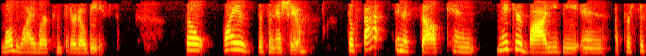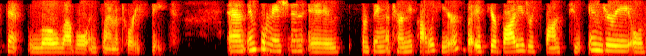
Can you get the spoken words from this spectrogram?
worldwide were considered obese. So why is this an issue? So fat in itself can make your body be in a persistent low-level inflammatory state. And inflammation is something, a term you probably hear, but it's your body's response to injury or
